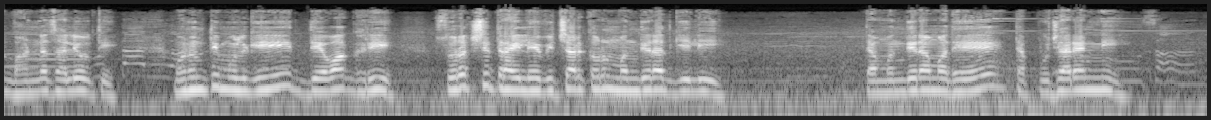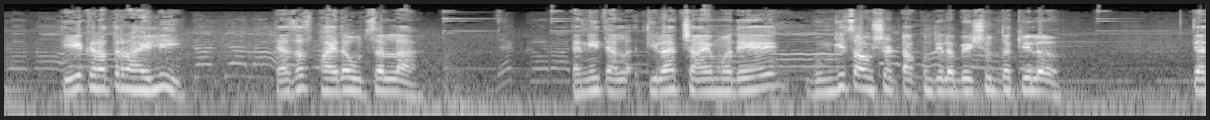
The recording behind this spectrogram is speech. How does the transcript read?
भांडणं झाली होती. म्हणून ती मुलगी देवा घरी सुरक्षित राहील हे विचार करून मंदिरात गेली. त्या मंदिरामध्ये त्या पुजाऱ्यांनी ती एक रात्र राहिली त्याचाच फायदा उचलला. त्यांनी त्याला तिला चायमध्ये गुंगीचं औषध टाकून तिला बेशुद्ध केलं. त्या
